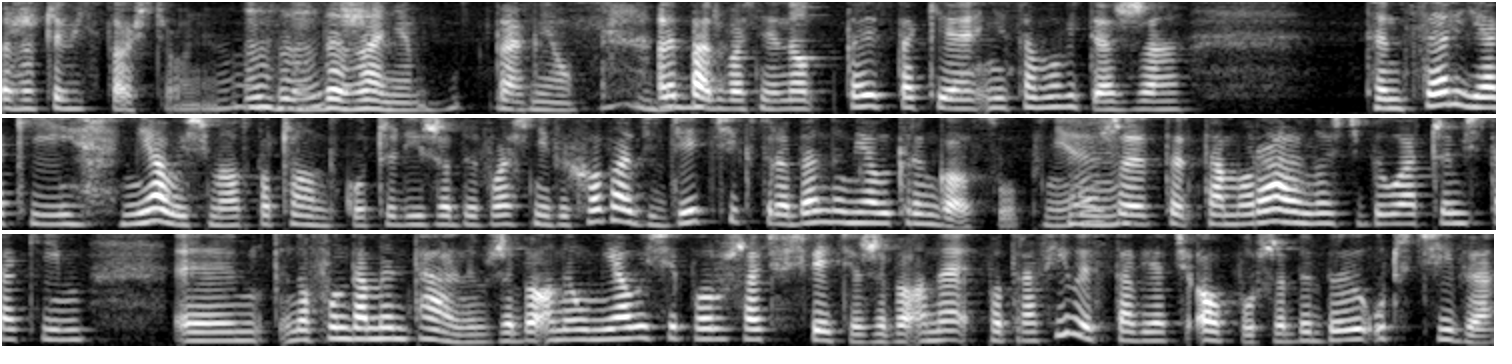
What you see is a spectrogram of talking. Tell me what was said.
rzeczywistością, nie? z mhm. zderzeniem tak. z nią. Ale patrz właśnie, no, to jest takie niesamowite, że ten cel, jaki miałyśmy od początku, czyli żeby właśnie wychować dzieci, które będą miały kręgosłup, nie? Mhm. że te, ta moralność była czymś takim no, fundamentalnym, żeby one umiały się poruszać w świecie, żeby one potrafiły stawiać opór, żeby były uczciwe.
